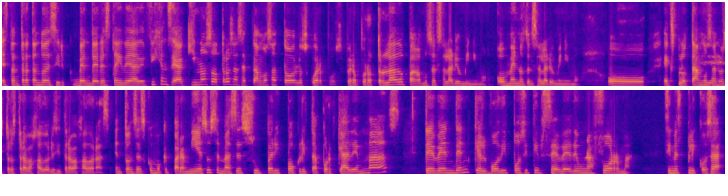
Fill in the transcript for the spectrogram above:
están tratando de decir, vender esta idea de, fíjense, aquí nosotros aceptamos a todos los cuerpos, pero por otro lado pagamos el salario mínimo o menos del salario mínimo o explotamos a nuestros trabajadores y trabajadoras. Entonces, como que para mí eso se me hace súper hipócrita porque además te venden que el body positive se ve de una forma. ¿Sí me explico? O sea,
